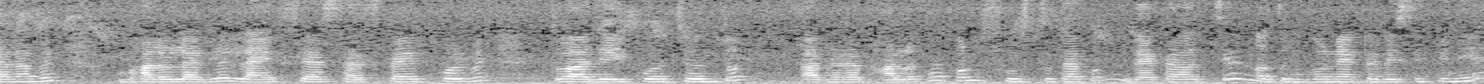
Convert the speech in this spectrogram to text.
জানাবেন। ভালো লাগলে লাইক, শেয়ার, সাবস্ক্রাইব করবেন। তো আজ এই পর্যন্ত আপনারা ভালো থাকুন, সুস্থ থাকুন। দেখা হচ্ছে নতুন কোনো একটা রেসিপি নিয়ে।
